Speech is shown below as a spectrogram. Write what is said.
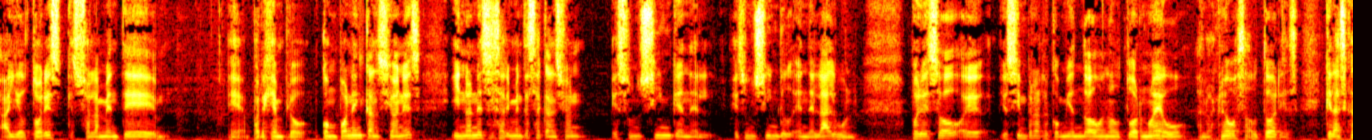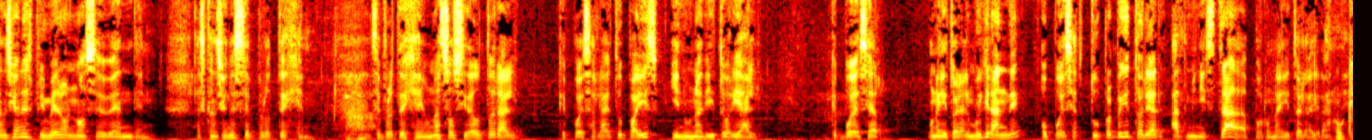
hay autores que solamente, eh, por ejemplo, componen canciones y no necesariamente esa canción es un single en el, es un single en el álbum. Por eso eh, yo siempre recomiendo a un autor nuevo, a los nuevos autores, que las canciones primero no se venden, las canciones se protegen. Se protegen en una sociedad autoral, que puede ser la de tu país, y en una editorial, que puede ser una editorial muy grande o puede ser tu propia editorial administrada por una editorial grande. Ok.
